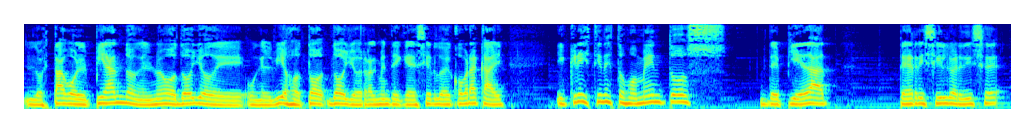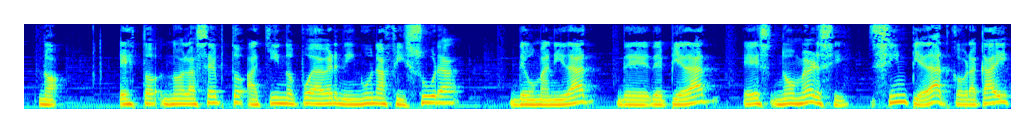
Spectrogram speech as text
lo está golpeando en el nuevo dojo de, o en el viejo dojo, realmente hay que decirlo, de Cobra Kai. Y Chris tiene estos momentos de piedad. Terry Silver dice, no, esto no lo acepto, aquí no puede haber ninguna fisura de humanidad, de, de piedad, es no mercy, sin piedad Cobra Kai.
